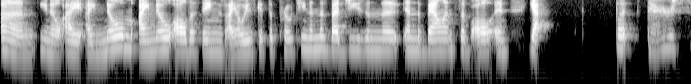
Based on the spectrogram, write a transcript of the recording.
Um, you know, I I know I know all the things. I always get the protein and the veggies and the and the balance of all and yeah, but there's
